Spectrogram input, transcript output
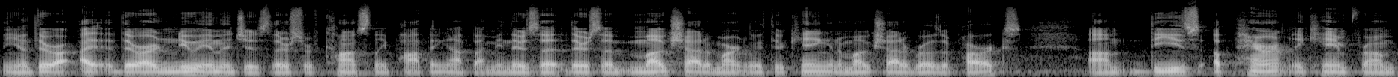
you know there are I, there are new images that are sort of constantly popping up. I mean, there's a there's a mugshot of Martin Luther King and a mugshot of Rosa Parks. Um, these apparently came from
